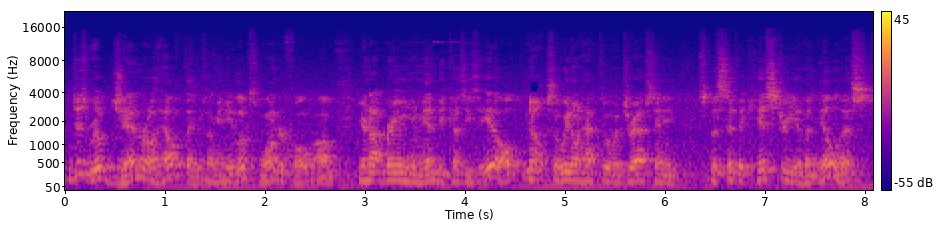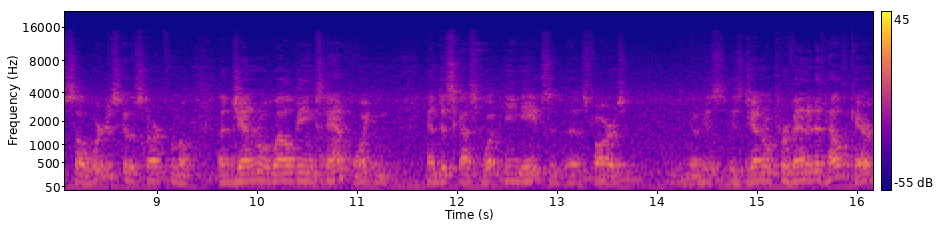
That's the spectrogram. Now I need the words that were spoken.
and just real general health things. I mean, he looks wonderful. Um, you're not bringing him in because he's ill, No. So we don't have to address any specific history of an illness. So we're just going to start from a, a general well-being standpoint and, and discuss what he needs as- far as you know his, his general preventative health care,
